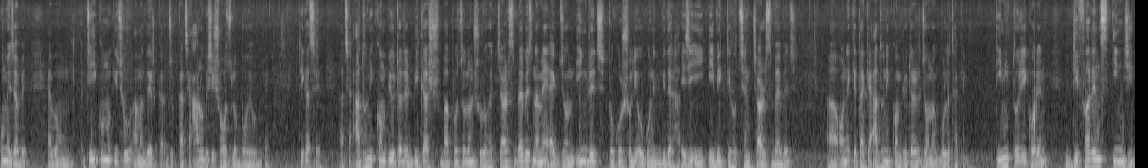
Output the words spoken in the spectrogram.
কমে যাবে এবং যেই কোনো কিছু আমাদের কাছে আরও বেশি সহজলভ্য হয়ে উঠবে। ঠিক আছে? আচ্ছা আধুনিক কম্পিউটারের বিকাশ বা প্রচলন শুরু হয় চার্লস ব্যাবেজ নামে একজন ইংরেজ প্রকৌশলী ও গণিতবিদের হাতে। এই যে এই ব্যক্তি হচ্ছেন চার্লস ব্যাবেজ। অনেকে তাকে আধুনিক কম্পিউটারের জনক বলে থাকেন। তিনি তৈরি করেন ডিফারেন্স ইঞ্জিন।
